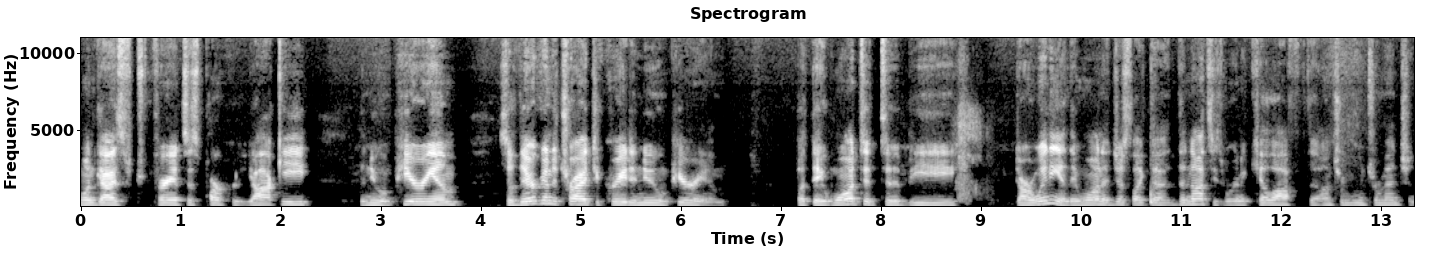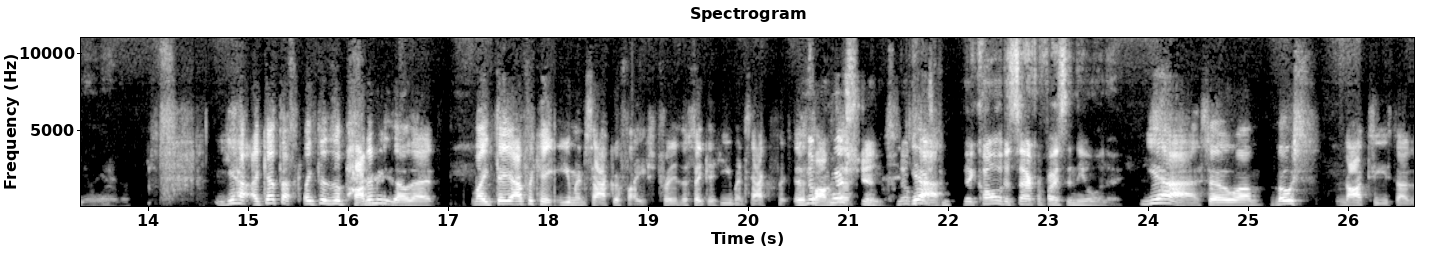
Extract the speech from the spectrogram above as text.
One guy's Francis Parker Yockey, the new Imperium. So they're going to try to create a new Imperium, but they want it to be Darwinian. They want it just like the, the Nazis. We're going to kill off the Untermenschen or whatever. Yeah, I get that. Like, there's a part of me though that, like, they advocate human sacrifice for the sake of human sacrifice. No I'm the- No Yeah. question. They call it a sacrifice in the ONA. Yeah, so um, most Nazis that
